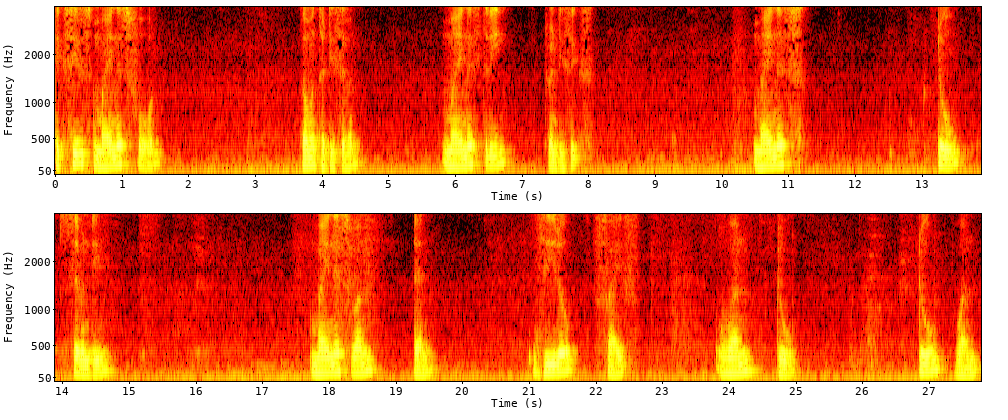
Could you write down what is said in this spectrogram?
x is minus 4 comma 37 minus 3 26 minus 2 17 minus 1 10 0 5 1 2 2 1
